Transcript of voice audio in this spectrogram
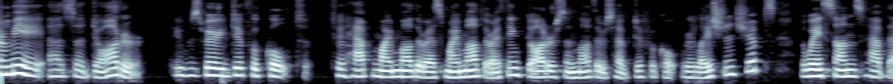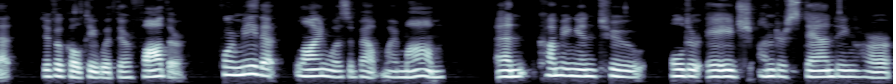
for me as a daughter, it was very difficult to have my mother as my mother. I think daughters and mothers have difficult relationships, the way sons have that difficulty with their father. For me, that line was about my mom and coming into older age, understanding her,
